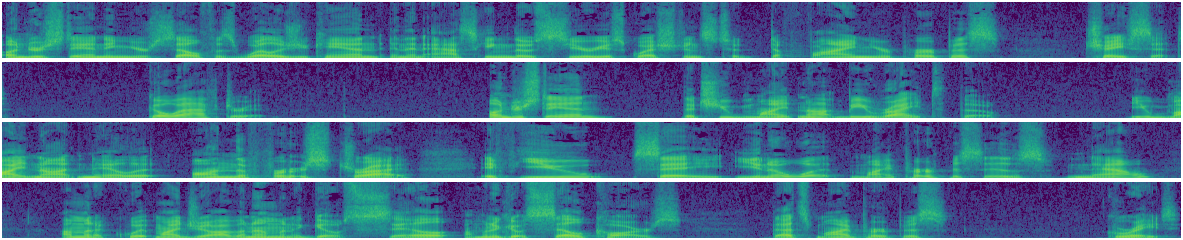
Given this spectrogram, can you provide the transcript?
understanding yourself as well as you can, and then asking those serious questions to define your purpose, chase it. Go after it. Understand that you might not be right, though. You might not nail it on the first try. If you say, you know what, my purpose is now, I'm going to quit my job and I'm going to go sell. I'm going to go sell cars. That's my purpose. Great.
